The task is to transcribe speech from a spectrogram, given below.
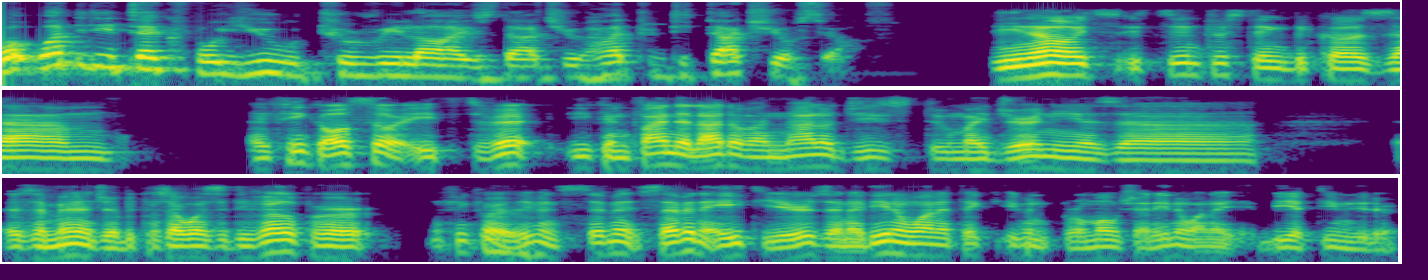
what what did it take for you to realize that you had to detach yourself? You know, it's it's interesting because um, I think also it's very you can find a lot of analogies to my journey as a as a manager because I was a developer I think for Mhm. even seven seven eight years and I didn't want to take even promotion I didn't want to be a team leader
